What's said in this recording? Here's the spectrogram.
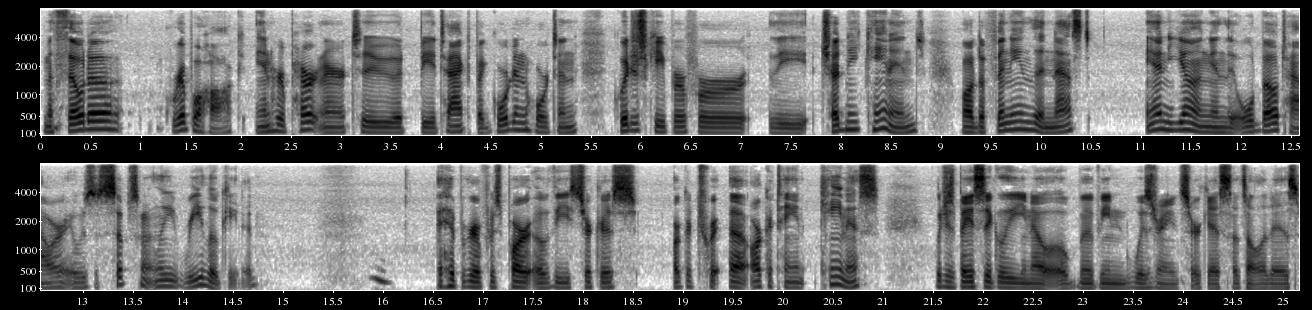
Matilda Grimblehawk and her partner to be attacked by Gordon Horton, Quidditch keeper for the Chudley Cannons, while defending the nest and young in the old bell tower. It was subsequently relocated. A hippogriff was part of the Circus Arcatra- uh, Arcatanus, which is basically, you know, a moving wizarding circus. That's all it is.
